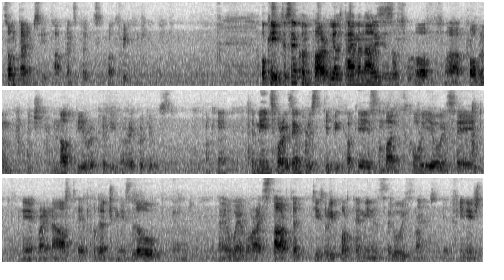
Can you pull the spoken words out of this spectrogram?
sometimes it happens, but not frequently. Okay, the second part, real-time analysis of, of uh, problem which cannot be reprodu reproduced. Okay, that means, for example, it's typical case, somebody call you and say, hey, right now the production is low, uh, I started this report 10 minutes ago is not yet finished,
